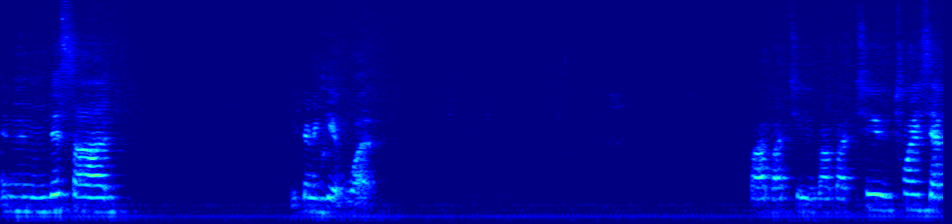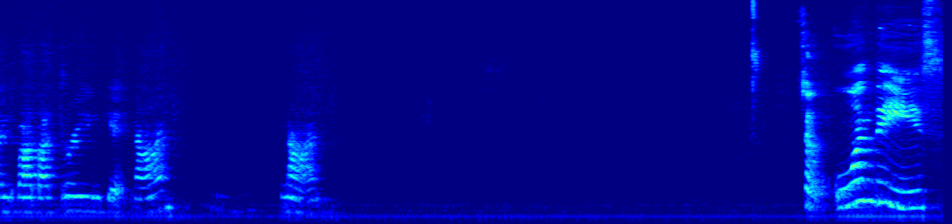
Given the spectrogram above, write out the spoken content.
And then on this side, you're gonna get what? 5 by two, divide by two, twenty-seven divided by three, we get nine. Nine. So on these,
